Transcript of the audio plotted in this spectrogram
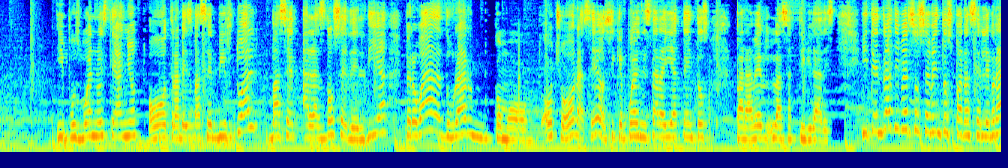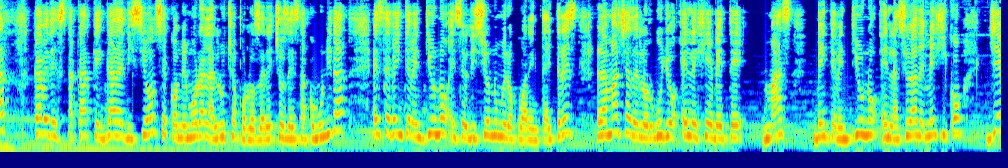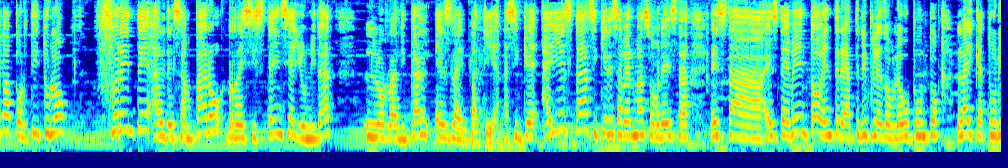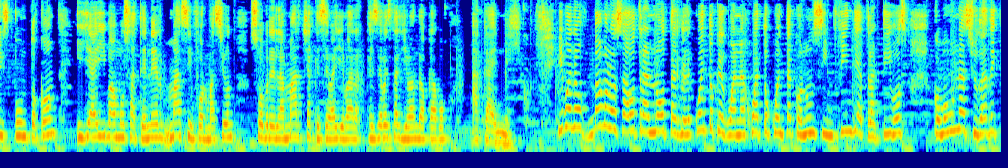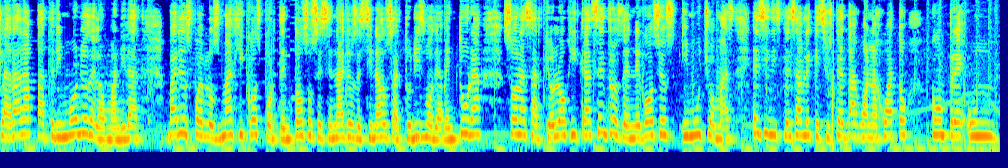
y pues bueno, este año otra vez va a ser virtual, va a ser a las 12 del día, pero va a durar como 8 horas, ¿eh? así que pueden estar ahí atentos para ver las actividades. Y tendrá diversos eventos para celebrar. Cabe destacar que en cada edición se conmemora la lucha por los derechos de esta comunidad. Este 2021, en su edición número 43, la Marcha del Orgullo LGBT más 2021 en la Ciudad de México lleva por título Frente al desamparo, resistencia y unidad lo radical es la empatía. Así que ahí está, si quieres saber más sobre esta, esta, este evento, entre a www.laicaturis.com y ahí vamos a tener más información sobre la marcha que se va a llevar, que se va a estar llevando a cabo acá en México. Y bueno, vámonos a otra nota. Le cuento que Guanajuato cuenta con un sinfín de atractivos como una ciudad declarada Patrimonio de la Humanidad. Varios pueblos mágicos, portentosos escenarios destinados al turismo de aventura, zonas arqueológicas, centros de negocios y mucho más. Es indispensable que si usted va a Guanajuato, compre un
